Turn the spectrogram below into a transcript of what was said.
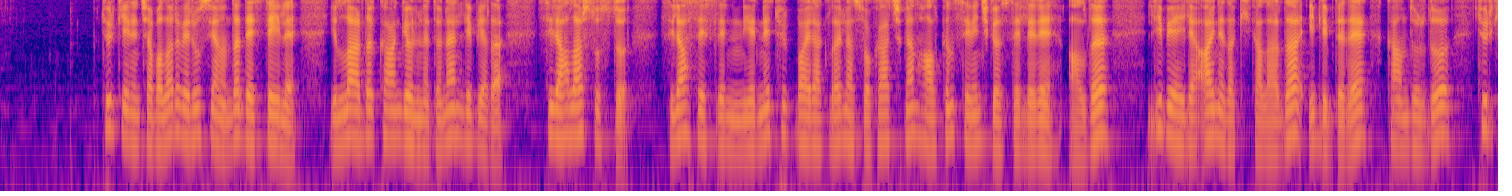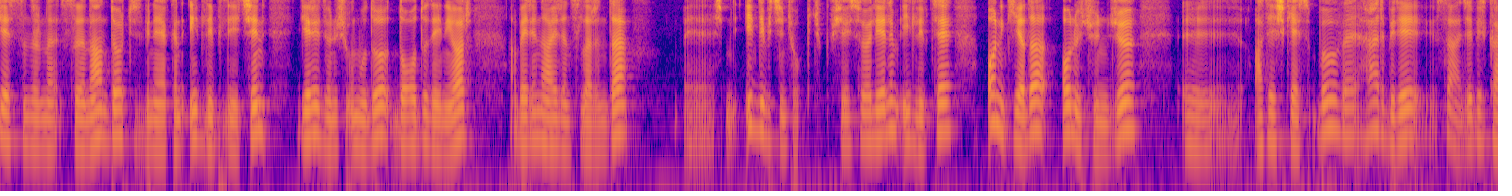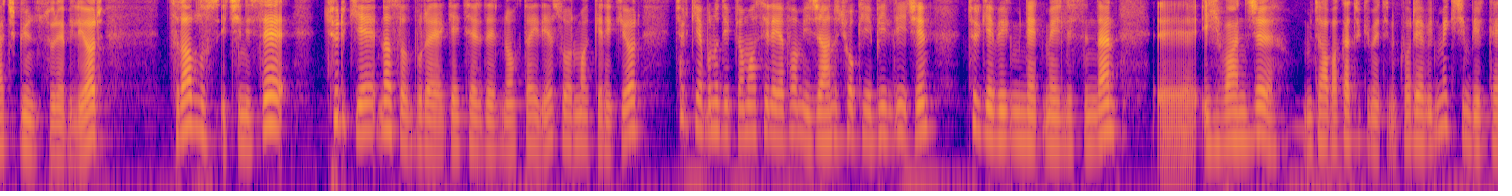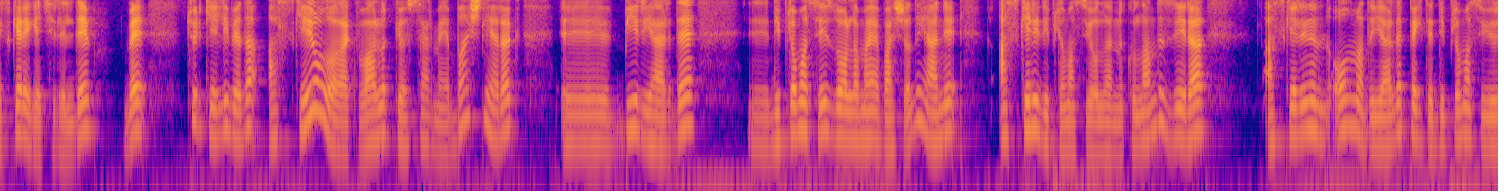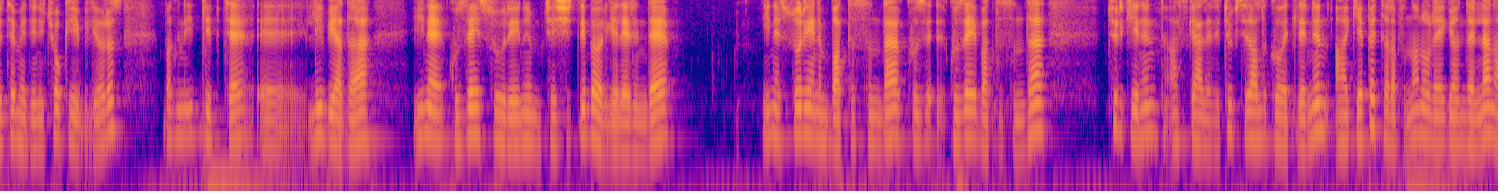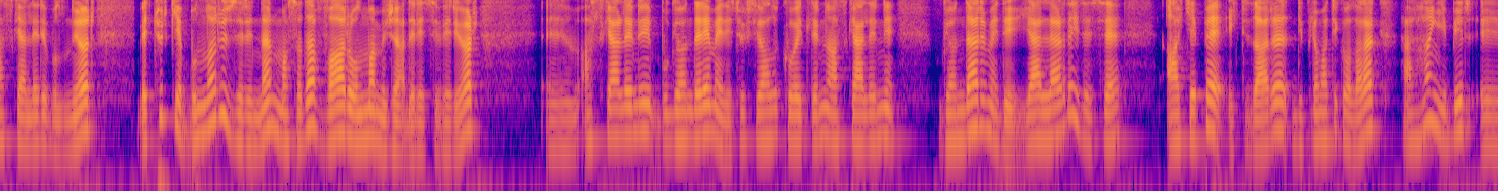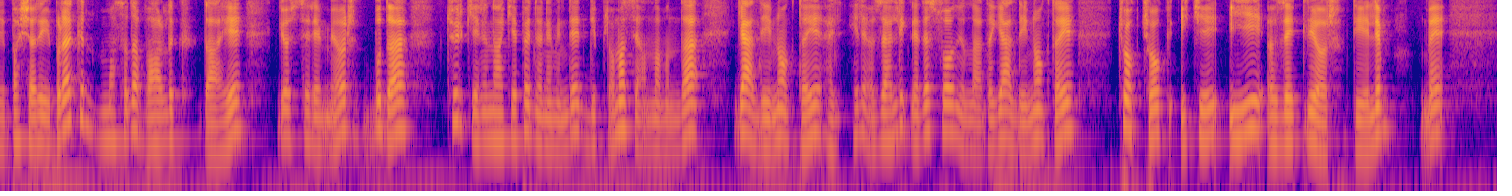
Türkiye'nin çabaları ve Rusya'nın da desteğiyle yıllardır kan gölüne dönen Libya'da silahlar sustu. Silah seslerinin yerini Türk bayraklarıyla sokağa çıkan halkın sevinç gösterileri aldı. Libya ile aynı dakikalarda İdlib'de de kan durdu. Türkiye sınırına sığınan 400 bine yakın İdlibli için geri dönüş umudu doğdu deniyor. Haberin ayrıntılarında şimdi İdlib için çok küçük bir şey söyleyelim. İdlib'te 12 ya da 13 e, ateşkes bu ve her biri sadece birkaç gün sürebiliyor. Trablus için ise Türkiye nasıl buraya getirdi noktayı diye sormak gerekiyor. Türkiye bunu diplomasiyle yapamayacağını çok iyi bildiği için Türkiye Büyük Millet Meclisi'nden e, ihvancı mütabakat hükümetini koruyabilmek için bir tezkere geçirildi ve Türkiye Libya'da askeri olarak varlık göstermeye başlayarak e, bir yerde e, diplomasiyi zorlamaya başladı. Yani askeri diplomasi yollarını kullandı. Zira askerinin olmadığı yerde pek de diplomasi yürütemediğini çok iyi biliyoruz. Bakın İdlib'te, e, Libya'da, yine Kuzey Suriye'nin çeşitli bölgelerinde, yine Suriye'nin batısında, kuzey, kuzey batısında Türkiye'nin askerleri, Türk Silahlı Kuvvetleri'nin AKP tarafından oraya gönderilen askerleri bulunuyor ve Türkiye bunlar üzerinden masada var olma mücadelesi veriyor. E, askerlerini bu gönderemedi, Türk Silahlı Kuvvetleri'nin askerlerini göndermediği yerlerde ise AKP iktidarı diplomatik olarak herhangi bir e, başarıyı bırakın masada varlık dahi gösteremiyor. Bu da Türkiye'nin AKP döneminde diplomasi anlamında geldiği noktayı hele özellikle de son yıllarda geldiği noktayı çok çok iki iyi özetliyor diyelim ve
